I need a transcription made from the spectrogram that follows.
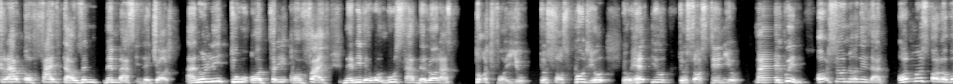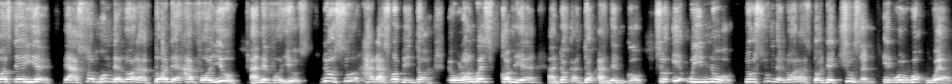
crowd of 5,000 members in the church, and only two or three or five, maybe the one who serve the Lord has touched for you to support you, to help you, to sustain you. My queen, also know this that Almost all of us stay here. There are some whom the Lord has told they have for you and they for use. Those who had has not been taught, they will always come here and talk and talk and then go. So if we know those whom the Lord has taught, they chosen, it will work well.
